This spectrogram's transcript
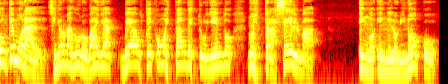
¿Con qué moral, señor Maduro? Vaya, vea usted cómo están destruyendo nuestra selva en, el Orinoco,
